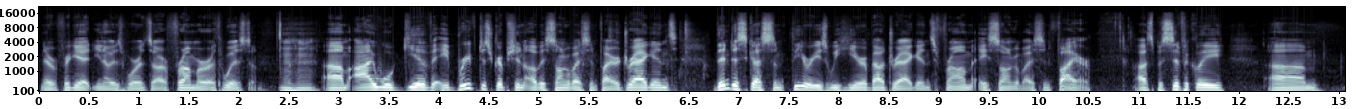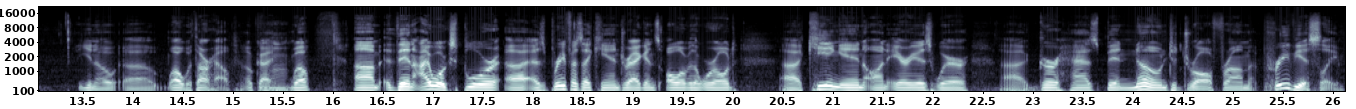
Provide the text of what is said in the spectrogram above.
Never forget, you know, his words are from earth wisdom. Mm-hmm. Um, I will give a brief description of A Song of Ice and Fire dragons, then discuss some theories we hear about dragons from A Song of Ice and Fire. Uh, specifically, um, you know, uh, well, with our help. Okay. Mhm. Well, um, then I will explore, uh, as brief as I can, dragons all over the world, uh, keying in on areas where uh, Gur has been known to draw from previously.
